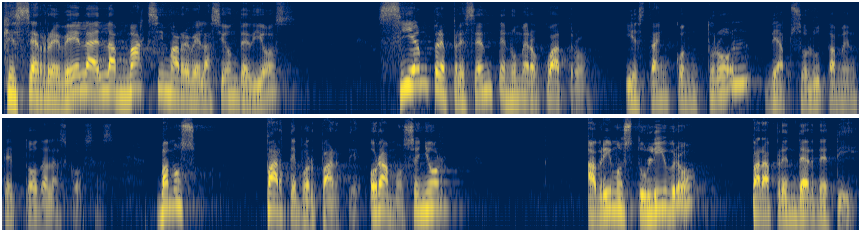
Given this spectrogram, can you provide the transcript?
que se revela, es la máxima revelación de Dios, siempre presente, número cuatro, y está en control de absolutamente todas las cosas. Vamos parte por parte. Oramos, Señor, abrimos tu libro para aprender de ti.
